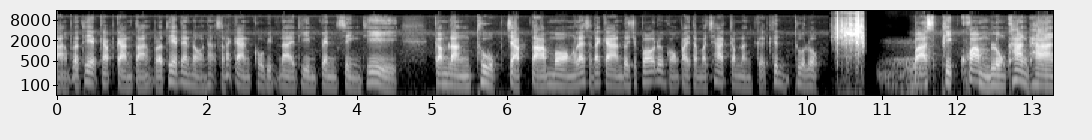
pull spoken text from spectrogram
ต่างประเทศครับการต่างประเทศแน่นอนฮะสถานการณ์โควิด -19 เป็นสิ่งที่กำลังถูกจับตามองและสถานการณ์โดยเฉพาะเรื่องของภัยธรรมชาติกำลังเกิดขึ้นทั่วโลกบาสพลิกคว่ำลงข้างทาง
